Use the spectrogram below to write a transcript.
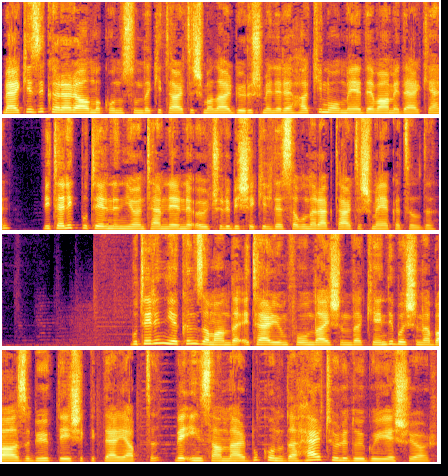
merkezi karar alma konusundaki tartışmalar görüşmelere hakim olmaya devam ederken, Vitalik Buterin'in yöntemlerini ölçülü bir şekilde savunarak tartışmaya katıldı. Buterin yakın zamanda Ethereum Foundation'da kendi başına bazı büyük değişiklikler yaptı ve insanlar bu konuda her türlü duyguyu yaşıyor.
